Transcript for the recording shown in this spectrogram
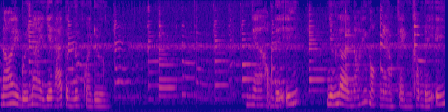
Nói bữa nay dây thả tùm lum ngoài đường. Nga không để ý, Những lời nói ngọt ngào càng không để ý.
